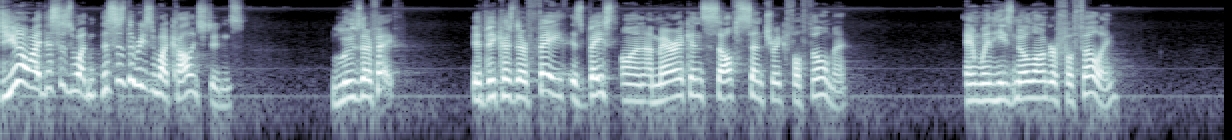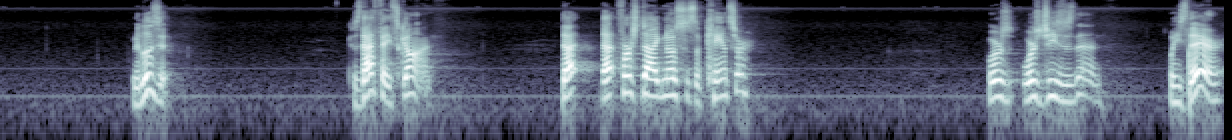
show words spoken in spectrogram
Do you know why this is what this is the reason why college students lose their faith. It's because their faith is based on American self centric fulfillment. And when he's no longer fulfilling, we lose it. Because that faith's gone. That, that first diagnosis of cancer, where's, where's Jesus then? Well, he's there,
